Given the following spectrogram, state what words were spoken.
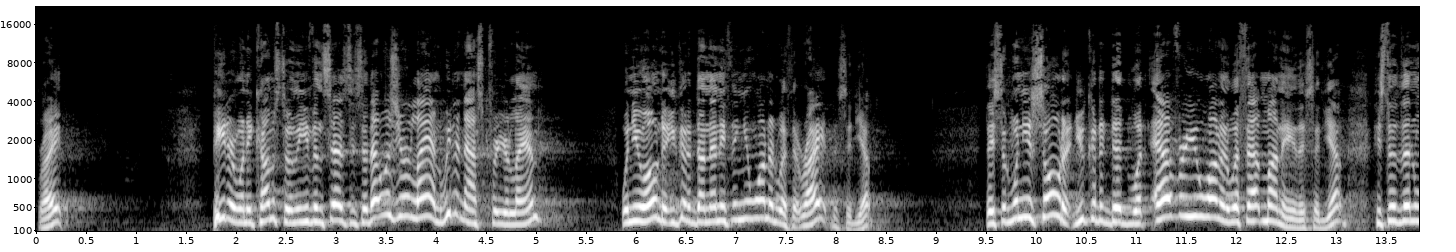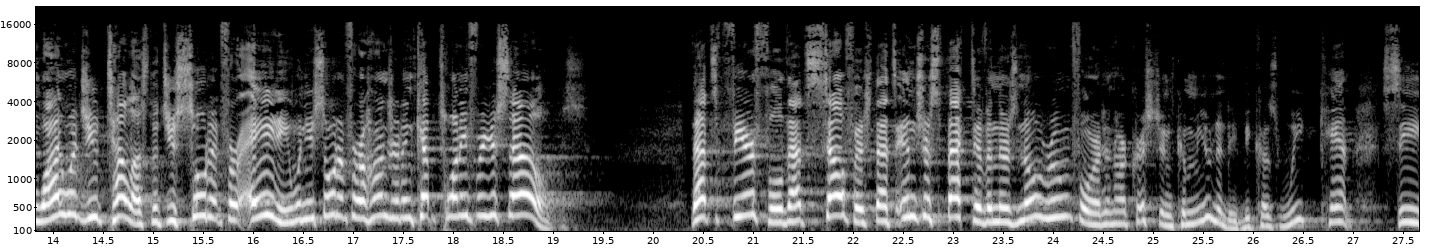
Right? Peter, when he comes to him, he even says, he said, that was your land. We didn't ask for your land. When you owned it, you could have done anything you wanted with it, right? They said, yep. They said, when you sold it, you could have did whatever you wanted with that money. They said, yep. He said, then why would you tell us that you sold it for 80 when you sold it for 100 and kept 20 for yourselves? That's fearful, that's selfish, that's introspective, and there's no room for it in our Christian community because we can't see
